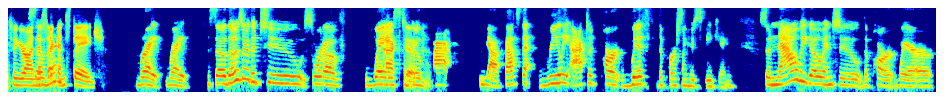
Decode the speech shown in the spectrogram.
So you're on so the second then, stage. Right, right. So those are the two sort of ways active. to go back. Yeah, that's that really active part with the person who's speaking. So now we go into the part where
